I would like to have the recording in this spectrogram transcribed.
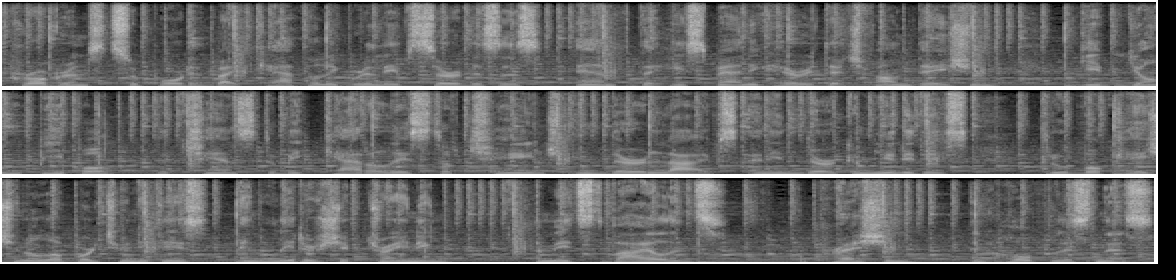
programs supported by Catholic Relief Services and the Hispanic Heritage Foundation give young people the chance to be catalysts of change in their lives and in their communities through vocational opportunities and leadership training. Amidst violence, oppression, and hopelessness,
